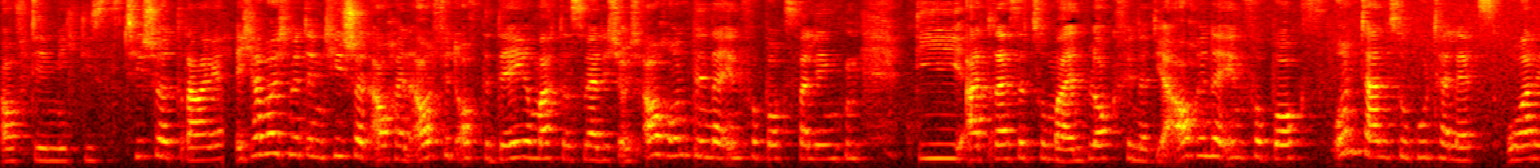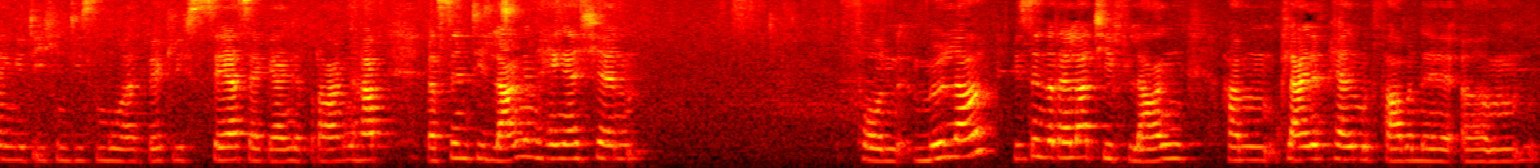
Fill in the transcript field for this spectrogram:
auf dem ich dieses T-Shirt trage. Ich habe euch mit dem T-Shirt auch ein Outfit of the Day gemacht, das werde ich euch auch unten in der Infobox verlinken. Die Adresse zu meinem Blog findet ihr auch in der Infobox. Und dann zu guter Letzt Ohrringe, die ich in diesem Monat wirklich sehr, sehr gern getragen habe. Das sind die langen Hängerchen von Müller. Die sind relativ lang, haben kleine perlmuttfarbene ähm,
